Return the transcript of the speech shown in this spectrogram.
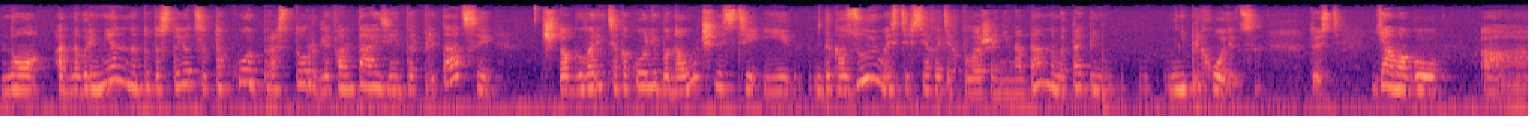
Но одновременно тут остается такой простор для фантазии интерпретации, что говорить о какой-либо научности и доказуемости всех этих положений на данном этапе не приходится. То есть я могу а,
